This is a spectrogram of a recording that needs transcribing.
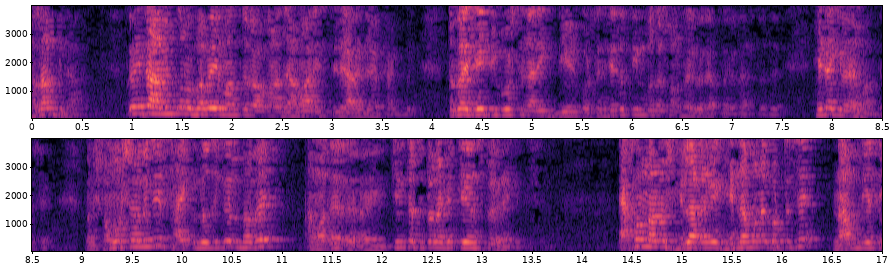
হালাল বিধান। এটা আমি কোনোভাবেই মানতে পারব না যে আমার স্ত্রী আরেক জায়গায় থাকবে। তো ভাই, যে ডিভোর্স নারী বিয়ে করছেন, সে তো তিন বছর সংসার করে আপনার কাছে আসতেছে। সেটা কীভাবে মানতেছে? মানে সমস্যা হলো কি সাইকোলজিক্যাল ভাবে আমাদের চিন্তা চেতনাকে চেঞ্জ করে রেখে দিচ্ছে এখন মানুষ হিলাটাকে ঘৃণা মনে করতেছে, নাম দিয়েছে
